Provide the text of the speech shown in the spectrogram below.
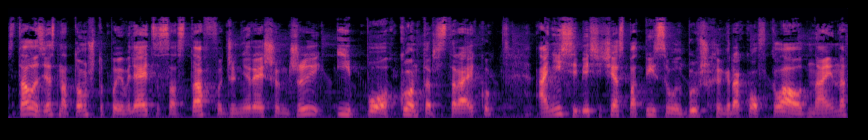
стало известно о том, что появляется состав Generation G и по Counter-Strike. Они себе сейчас подписывают бывших игроков Cloud9.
